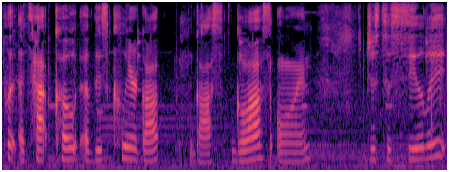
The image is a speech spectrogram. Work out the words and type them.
put a top coat of this clear gloss, gloss on just to seal it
